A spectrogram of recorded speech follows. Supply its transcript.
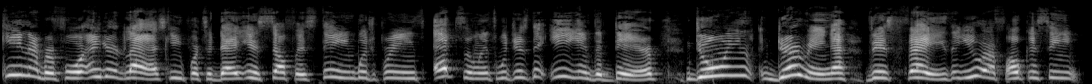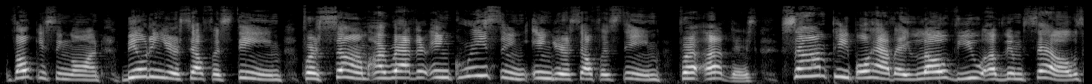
key number four, and your last key for today is self-esteem, which brings excellence, which is the E in the dare. During, during this phase, you are focusing, focusing on building your self-esteem for some, or rather increasing in your self-esteem for others. Some people have a low view of themselves,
